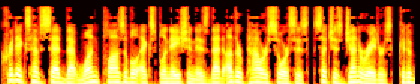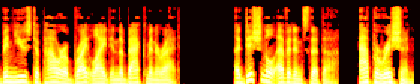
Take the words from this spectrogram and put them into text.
critics have said that one plausible explanation is that other power sources, such as generators, could have been used to power a bright light in the back minaret. Additional evidence that the apparition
